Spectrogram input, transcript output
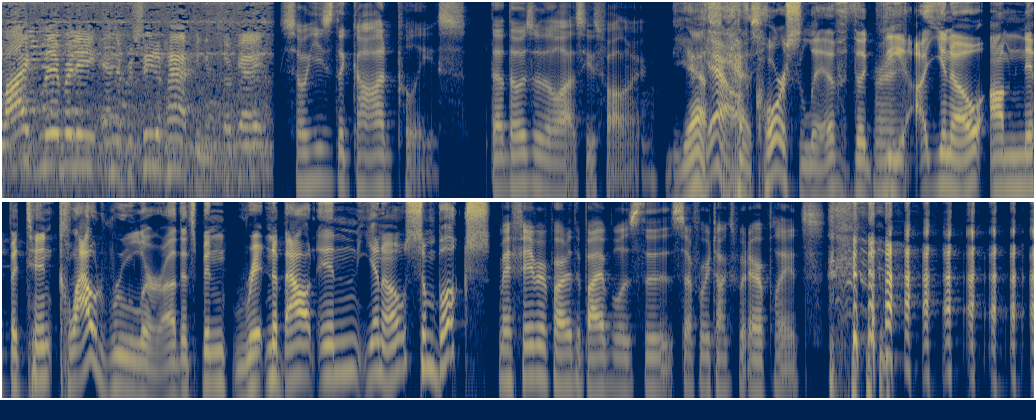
life, liberty, and the pursuit of happiness. Okay. So he's the God police. That those are the laws he's following. Yes, yeah, yes. of course, Liv, the the uh, you know omnipotent cloud ruler uh, that's been written about in you know some books. My favorite part of the Bible is the stuff where he talks about airplanes.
